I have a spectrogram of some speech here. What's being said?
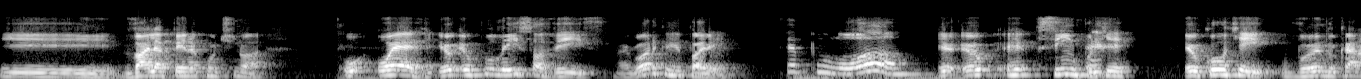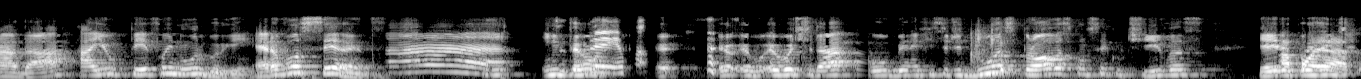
e vale a pena continuar. O, o Ev, eu, eu pulei sua vez, agora que eu reparei. Você pulou? Eu, eu sim, porque eu coloquei Van do Canadá, aí o P foi Nürburgring. Era você antes. Ah, então, eu, eu, eu, vou te dar o benefício de duas provas consecutivas. E aí depois, a gente,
